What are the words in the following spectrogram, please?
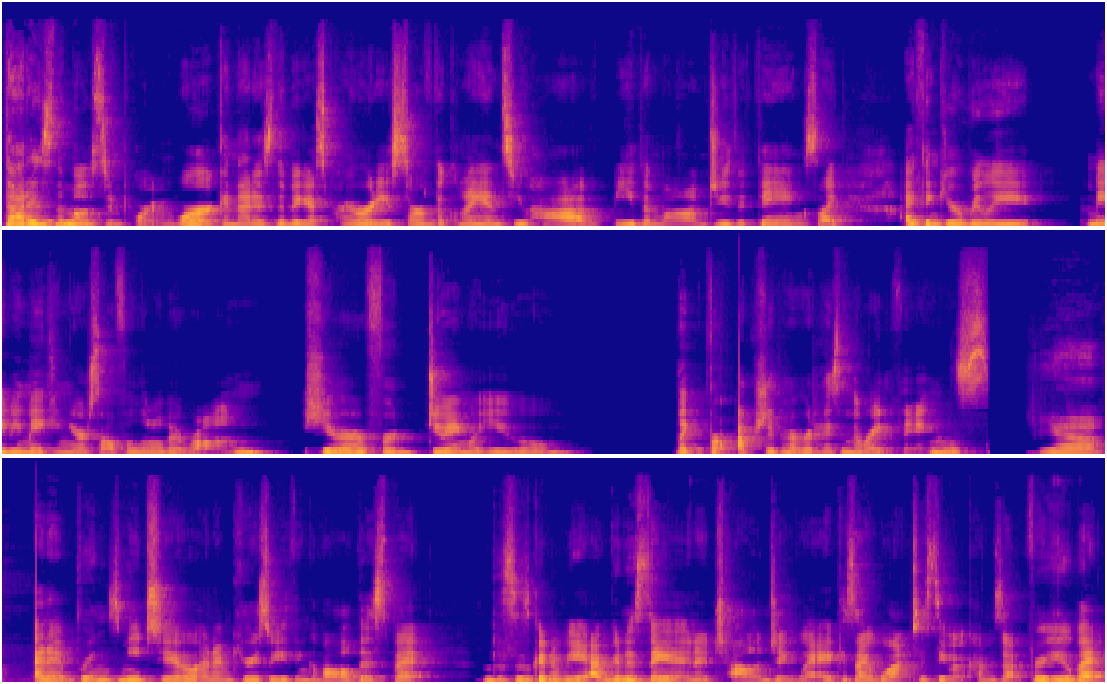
that is the most important work and that is the biggest priority serve the clients you have be the mom do the things like i think you're really maybe making yourself a little bit wrong here for doing what you like for actually prioritizing the right things Yeah. and it brings me to and i'm curious what you think of all of this but this is going to be i'm going to say it in a challenging way because i want to see what comes up for you but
